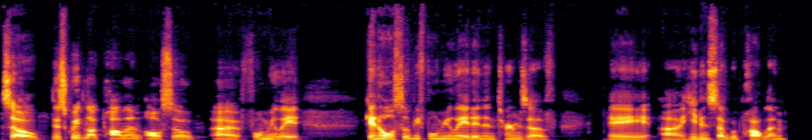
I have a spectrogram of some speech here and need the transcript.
So discrete log problem also uh, formulate, can also be formulated in terms of a uh, hidden subgroup problem.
